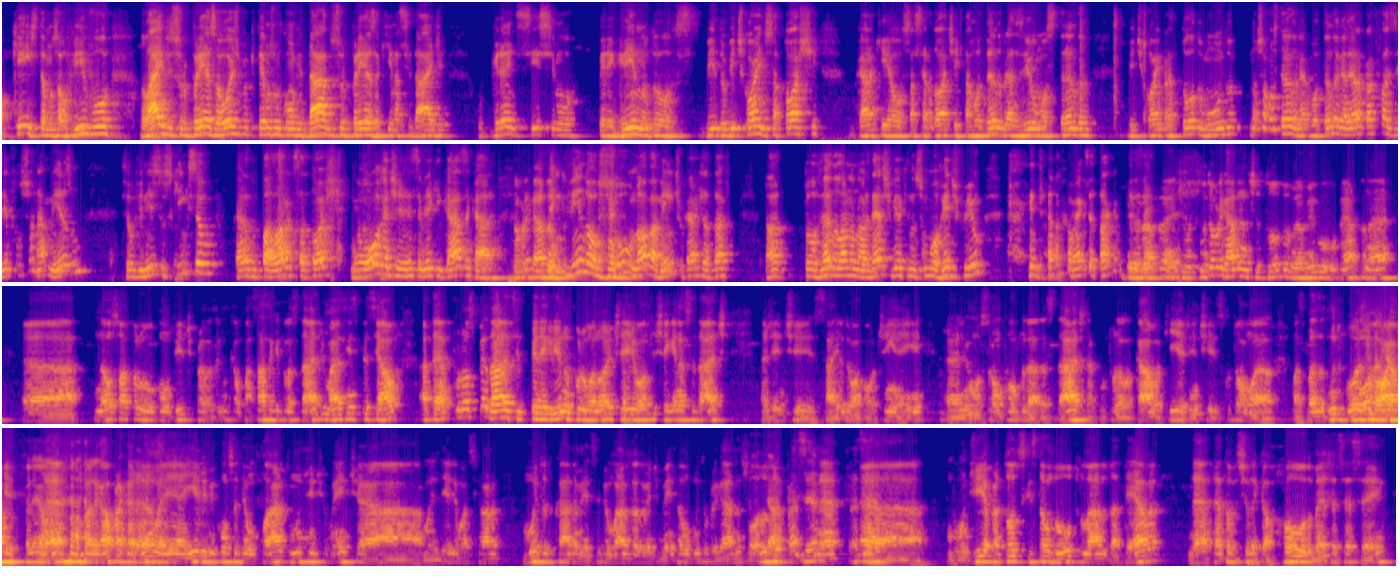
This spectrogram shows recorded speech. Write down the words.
Ok, estamos ao vivo. Live surpresa hoje, porque temos um convidado surpresa aqui na cidade, o grandíssimo peregrino do, do Bitcoin, do Satoshi, o cara que é o sacerdote que está rodando o Brasil, mostrando Bitcoin para todo mundo. Não só mostrando, né? Botando a galera para fazer funcionar mesmo. Seu Vinícius seu cara do Palavra de Satoshi. É uma honra te receber aqui em casa, cara. Muito obrigado. Bem-vindo ao Sul novamente, o cara que já está tá torrando lá no Nordeste, veio aqui no Sul morrer de frio. Então, como é que você está, cara? Exatamente. Muito, obrigado, antes de tudo, meu amigo Huberto, né? Uh, não só pelo convite para fazer com que eu passasse aqui pela cidade, mas em especial até por hospedar esse peregrino por uma noite aí. Ontem cheguei na cidade, a gente saiu, deu uma voltinha aí, ele me mostrou um pouco da, da, cidade, da cultura local aqui. A gente escutou uma, umas bandas muito boas Porra, de rock. Legal. Foi legal. Né? Foi legal pra caramba. E aí ele me concedeu um quarto, muito gentilmente. A, a mãe dele, uma senhora muito educada, me recebeu maravilhosamente bem. Então, muito obrigado. Pô, tudo, cara, prazer, né? Prazer. É, um bom dia para todos que estão do outro lado da tela. Né? Até estou vestindo aqui, ó, rolo do 100.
